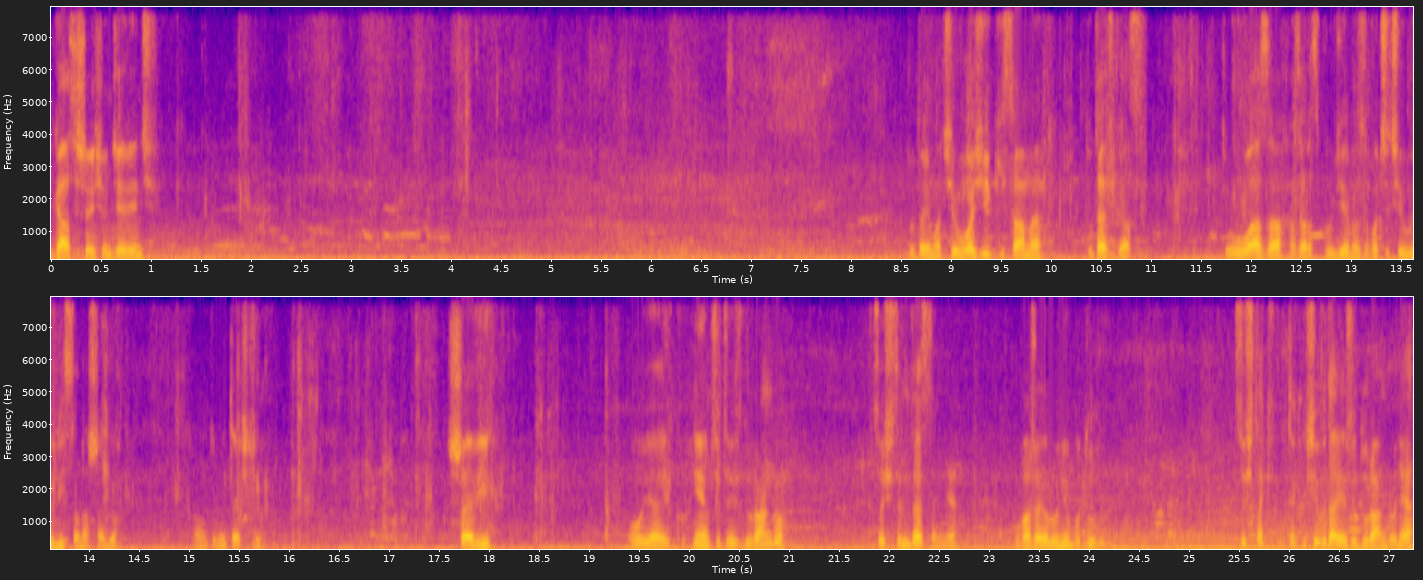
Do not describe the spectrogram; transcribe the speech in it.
gaz 69. Tutaj macie łaziki same. Tu też gaz. Tu łaza, a zaraz pójdziemy, zobaczycie Willisa naszego. O, tu mi teściu. Chevy. Ojejku, nie wiem czy to jest Durango? Coś w ten desen, nie? Uważaj Oluniu, bo tu coś tak, tak mi się wydaje, że Durango, nie?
